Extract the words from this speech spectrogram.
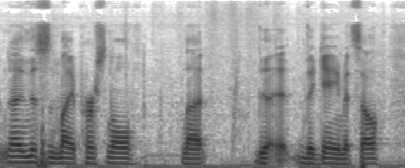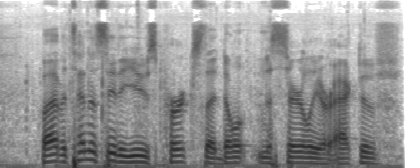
and this is my personal, not the the game itself, but I have a tendency to use perks that don't necessarily are active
